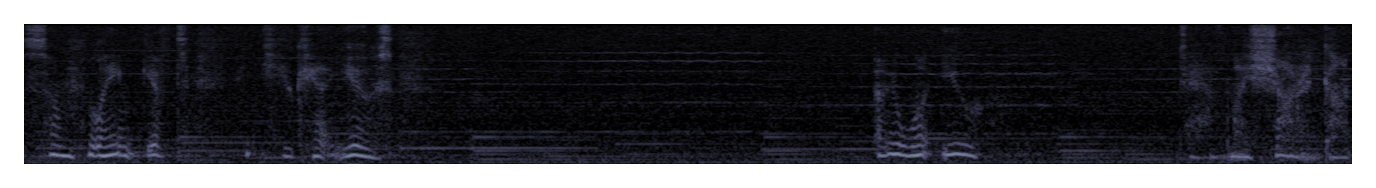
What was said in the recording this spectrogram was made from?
some lame gift you can't use. I want you to have my Sharingan.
